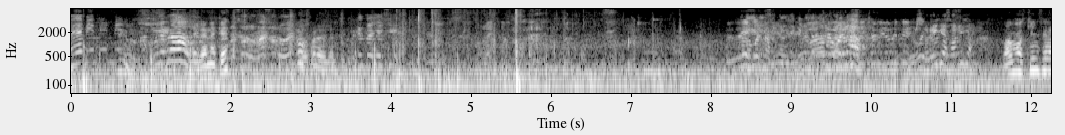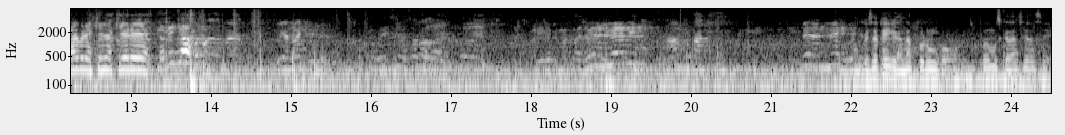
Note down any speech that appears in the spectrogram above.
Bien, bien, bien. ¿Le gana qué? Va para adelante. Vamos, ¿quién se abre? ¿Quién la quiere? Aunque sea que hay que ganar por un gol. Podemos quedar 0 0.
